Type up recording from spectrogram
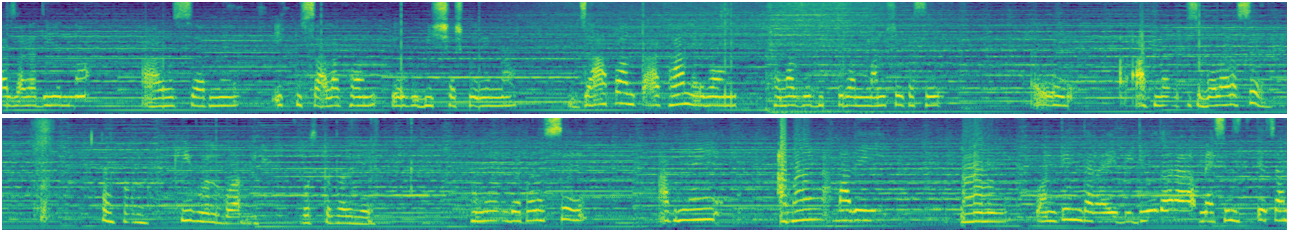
আর জায়গা দিবেন না। আর হচ্ছে আপনি একটু চালাক হন কেউকে বিশ্বাস করেন না। যা পান তা খান এবং সমাজে বিত্তবান মানুষের কাছে আপনার কিছু বলার আছে? এখন কি বলব আমি? বুঝতে পারিনি মানে ব্যাপার হচ্ছে আপনি আপনি আমার এই মানে কন্টেন্ট দ্বারা এই ভিডিও দ্বারা মেসেজ দিতে চান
